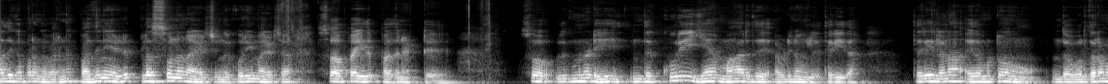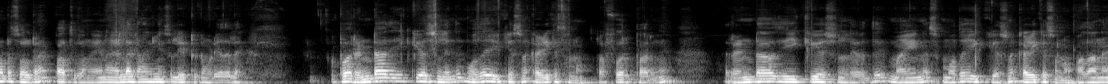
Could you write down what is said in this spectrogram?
அதுக்கப்புறம் இங்கே பாருங்கள் பதினேழு ப்ளஸ் ஒன்றுன்னு ஆகிடுச்சு இங்கே குறி மாறிடுச்சா? ஸோ அப்போ இது பதினெட்டு. ஸோ இதுக்கு முன்னாடி இந்த குறி ஏன் மாறுது அப்படின்னு உங்களுக்கு தெரியுதா? தெரியலனா இதை மட்டும் இந்த ஒரு தடவை மட்டும் சொல்கிறேன் பார்த்துக்கோங்க. ஏன்னா எல்லா கணக்குலையும் சொல்லிகிட்டு இருக்க முடியாதுல்ல. இப்போ ரெண்டாவது ஈக்குவேஷன்லேருந்து முதல் ஈக்குவேஷனை கழிக்க சொன்னோம். ரஃப் ஒர்க் பாருங்கள் ரெண்டாவது ஈக்குவேஷன்லேருந்து மைனஸ் மொதல் ஈக்குவேஷனை கழிக்க சொன்னோம். அதானே?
